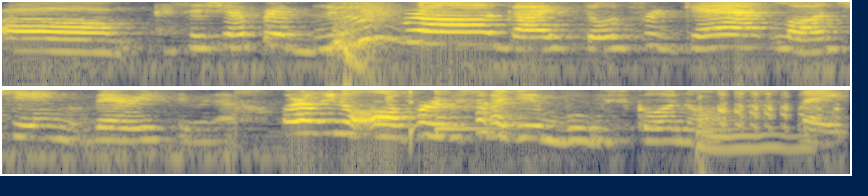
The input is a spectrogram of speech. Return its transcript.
Um, kasi syempre, blue bra, guys, don't forget, launching very soon. Parang ino-offer ko sa kanya yung boobs ko, no? Like,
